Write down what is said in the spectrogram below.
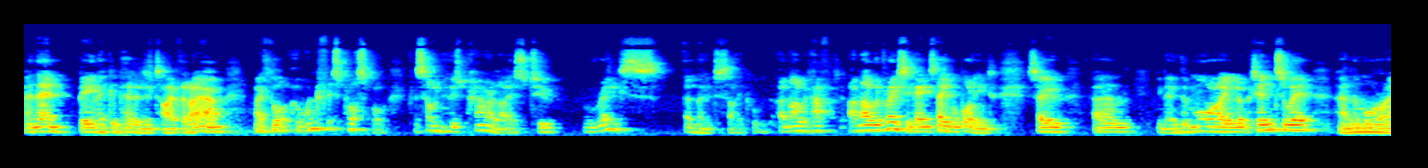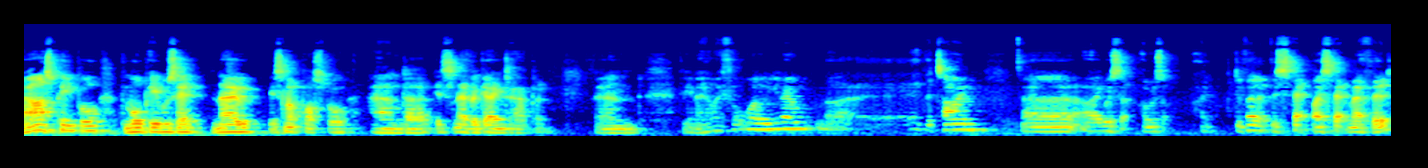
And then, being the competitive type that I am, I thought, I wonder if it's possible for someone who's paralysed to race a motorcycle. And I would have to, and I would race against able-bodied. So, um, you know, the more I looked into it and the more I asked people, the more people said, no, it's not possible and uh, it's never going to happen. And, you know, I thought, well, you know, uh, at the time, I was I was I developed this step-by-step method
